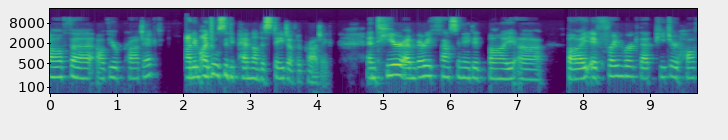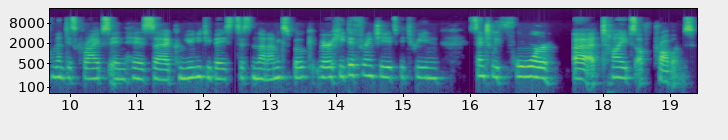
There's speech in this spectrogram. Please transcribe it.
of uh, of your project, and it might also depend on the stage of the project. And here I'm very fascinated by uh, by a framework that Peter Hovmand describes in his uh, community-based system dynamics book, where he differentiates between essentially four uh, types of problems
